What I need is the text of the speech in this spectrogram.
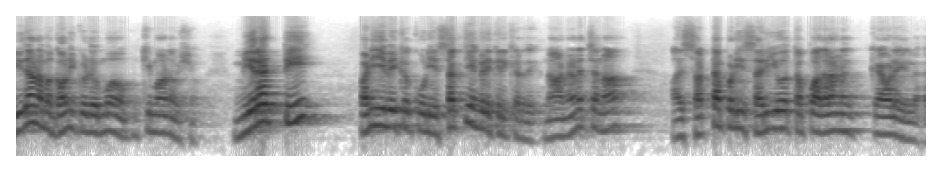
இதுதான் நம்ம கவனிக்க வேண்டிய ரொம்ப முக்கியமான விஷயம். மிரட்டி பணிய வைக்கக்கூடிய சக்தி எங்களுக்கு இருக்கிறது. நான் நினச்சேன்னா அது சட்டப்படி சரியோ தப்போ அதெல்லாம் எனக்கு கவலை இல்லை.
